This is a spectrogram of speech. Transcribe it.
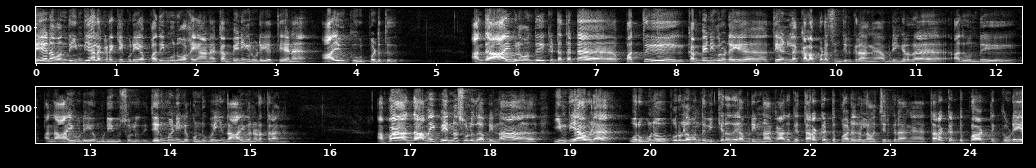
தேனை வந்து இந்தியாவில் கிடைக்கக்கூடிய பதிமூணு வகையான கம்பெனிகளுடைய தேனை ஆய்வுக்கு உட்படுத்துது. அந்த ஆய்வில் வந்து கிட்டத்தட்ட பத்து கம்பெனிகளுடைய தேனில் கலப்படம் செஞ்சுருக்கிறாங்க அப்படிங்கிறத அது வந்து அந்த ஆய்வுடைய முடிவு சொல்லுது. ஜெர்மனியில் கொண்டு போய் இந்த ஆய்வை நடத்துகிறாங்க அப்போ அந்த அமைப்பு என்ன சொல்லுது அப்படின்னா இந்தியாவில் ஒரு உணவுப் பொருளை வந்து விற்கிறது அப்படின்னாக்கா அதுக்கு தரக்கட்டுப்பாடுகள்லாம் வச்சுருக்கிறாங்க. தரக்கட்டுப்பாட்டுக்குடைய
